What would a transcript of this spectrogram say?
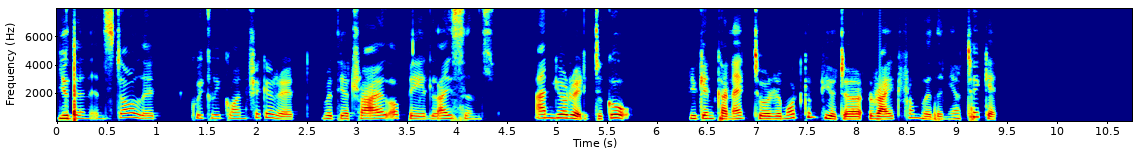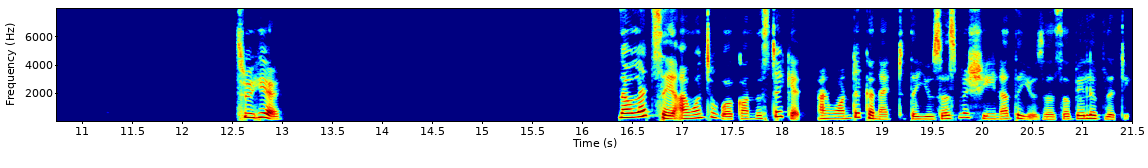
You then install it, quickly configure it with your trial or paid license, and you're ready to go. You can connect to a remote computer right from within your ticket. Through here. Now let's say I want to work on this ticket and want to connect to the user's machine at the user's availability.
